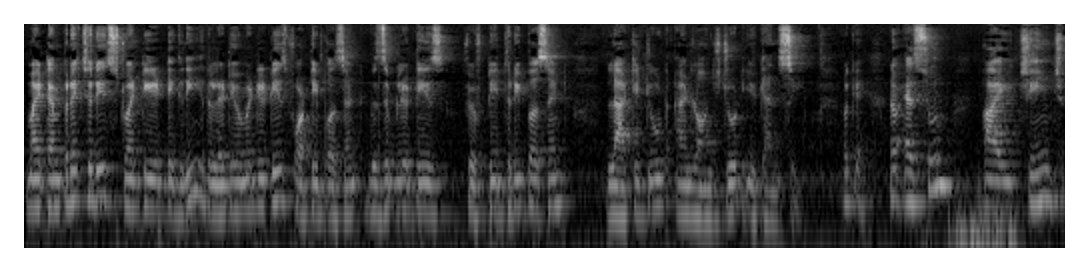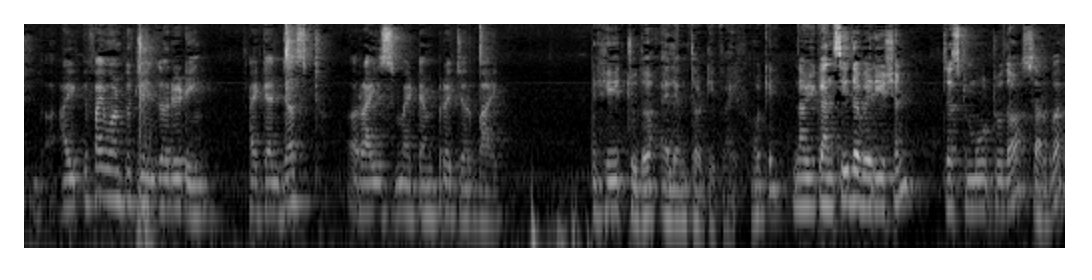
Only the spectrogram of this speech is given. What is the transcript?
my temperature is 28 degree relative humidity is 40 percent visibility is 53 percent latitude and longitude you can see okay. Now as soon I change I if I want to change the reading I can just rise my temperature by heat to the LM35 okay. Now you can see the variation. Just move to the server.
